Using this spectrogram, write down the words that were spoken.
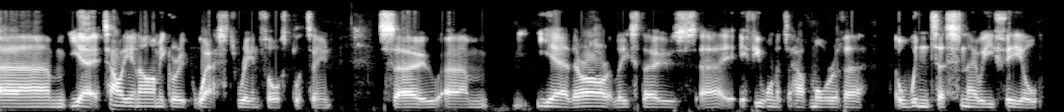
um, yeah, Italian Army Group West reinforced platoon. So um, yeah, there are at least those. Uh, if you wanted to have more of a, a winter snowy feel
